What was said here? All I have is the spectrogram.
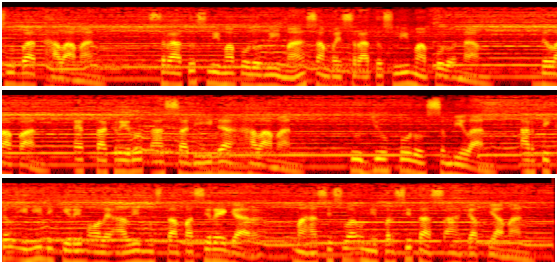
Subat halaman 155 sampai 156. 8. Et Takrirut As-Sadidah halaman 79. Artikel ini dikirim oleh Ali Mustafa Siregar, mahasiswa Universitas Ahgab Yaman.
